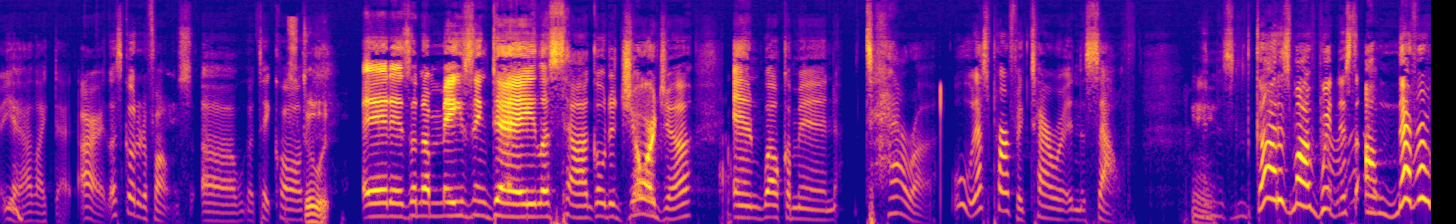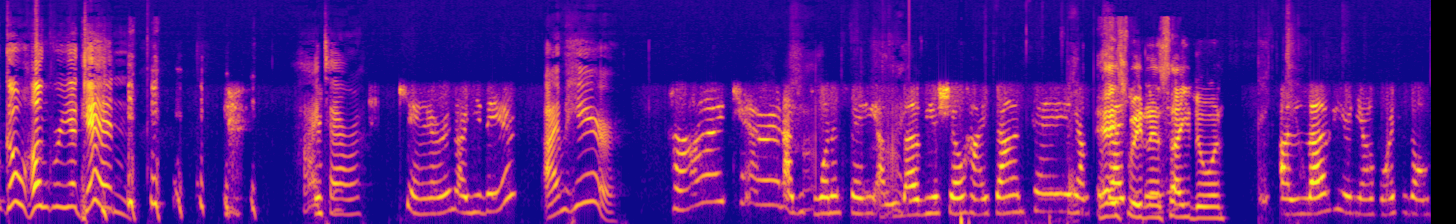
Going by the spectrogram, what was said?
Yeah, I like that. All right, let's go to the phones. Uh, we're gonna take calls. Let's do it. It is an amazing day. Let's uh, go to Georgia and welcome in Tara. Ooh, that's perfect. Tara in the South. Hmm. And God is my witness. I'll never go hungry again. Hi, Tara. Karen, are you there? I'm here. Hi, Karen. I just want to say I love your show. Hi, Dante. I'm so Hey, sweetness, how you're doing? I love hearing your voices on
